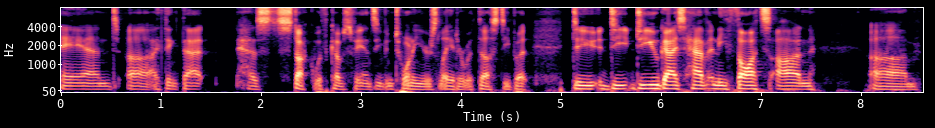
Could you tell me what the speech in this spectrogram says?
and uh, I think that has stuck with Cubs fans even 20 years later with Dusty. But do do do you guys have any thoughts on um,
